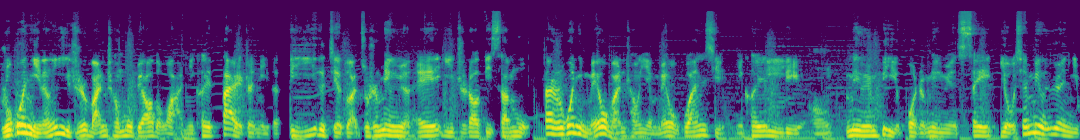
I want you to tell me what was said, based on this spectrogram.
如果你能一直完成目标的话，你可以带着你的第一个阶段，就是命运 A，一直到第三幕。但如果你没有完成也没有关系，你可以领命运 B 或者命运 C。有些命运你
